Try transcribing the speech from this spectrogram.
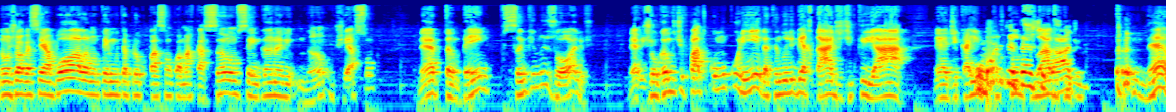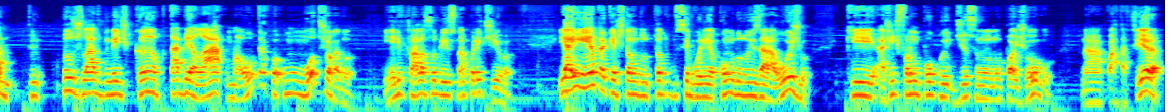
não joga sem a bola, não tem muita preocupação com a marcação, sem engana. Não, o Gerson né, também sangue nos olhos. Né, jogando de fato como Coringa, tendo liberdade de criar, né, de cair por todos os lados, né, todos os lados do meio de campo, tabelar uma outra, um outro jogador. E ele fala sobre isso na coletiva. E aí entra a questão do tanto do Cebolinha como do Luiz Araújo, que a gente falou um pouco disso no, no pós-jogo, na quarta-feira,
